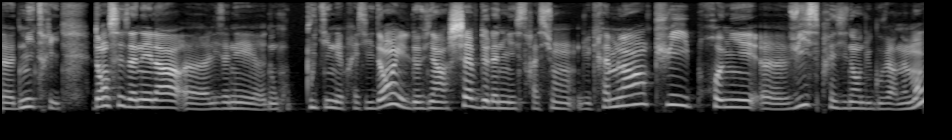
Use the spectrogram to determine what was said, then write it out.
euh, Dmitri. Dans ces années-là, euh, les années euh, donc où Poutine est président, il devient chef de l'administration du Kremlin, puis premier euh, vice-président du gouvernement.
